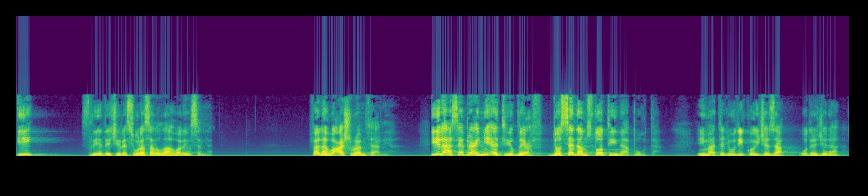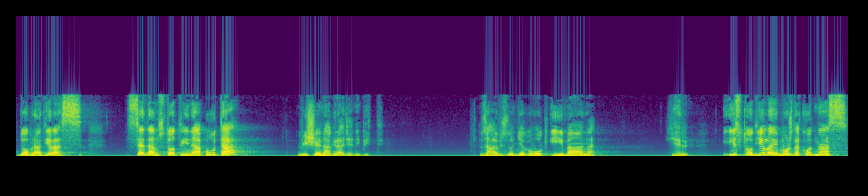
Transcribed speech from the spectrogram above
i slijedeći Resula sallallahu alaihi wasallam. Falahu ašru amthalija. Ila sebi mi'ati dhif do sedamstotina puta imate ljudi koji će za određena dobra djela sedamstotina puta više nagrađeni biti. Zavisno od njegovog imana. Jer isto djelo je možda kod nas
